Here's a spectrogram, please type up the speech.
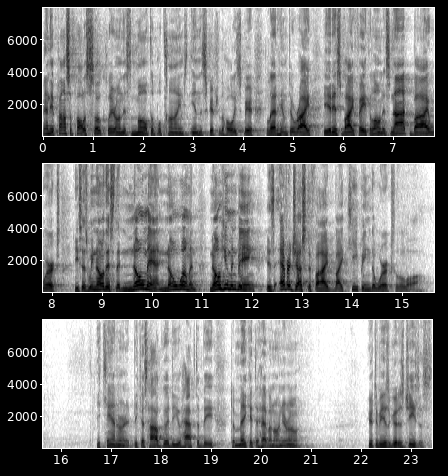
Man, the Apostle Paul is so clear on this multiple times in the scripture. The Holy Spirit led him to write, it is by faith alone. It's not by works. He says, We know this that no man, no woman, no human being is ever justified by keeping the works of the law. You can't earn it because how good do you have to be to make it to heaven on your own? You have to be as good as Jesus,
